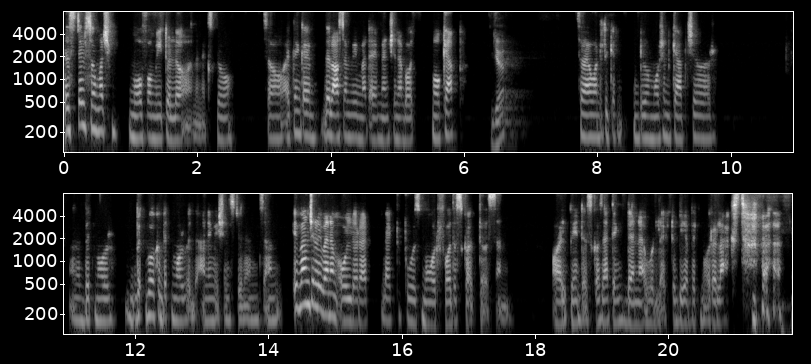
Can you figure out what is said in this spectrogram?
There's still so much more for me to learn and explore. So I think I the last time we met, I mentioned about mocap. Yeah. So I wanted to get into a motion capture a bit more work a bit more with the animation students. And eventually, when I'm older, I'd like to pose more for the sculptors and oil painters because I think then I would like to be a bit more relaxed.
